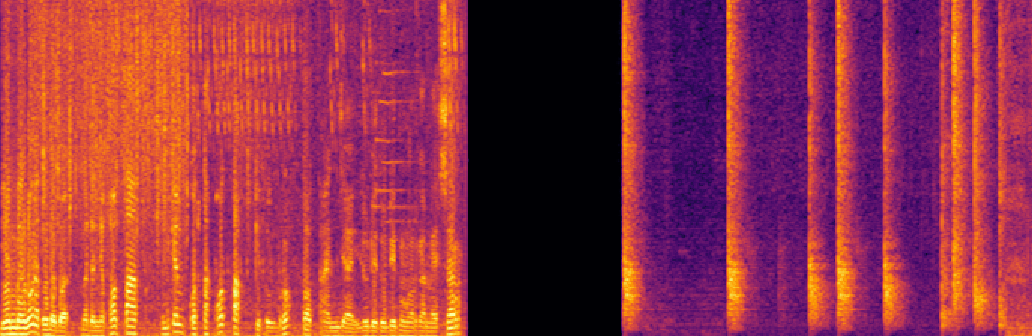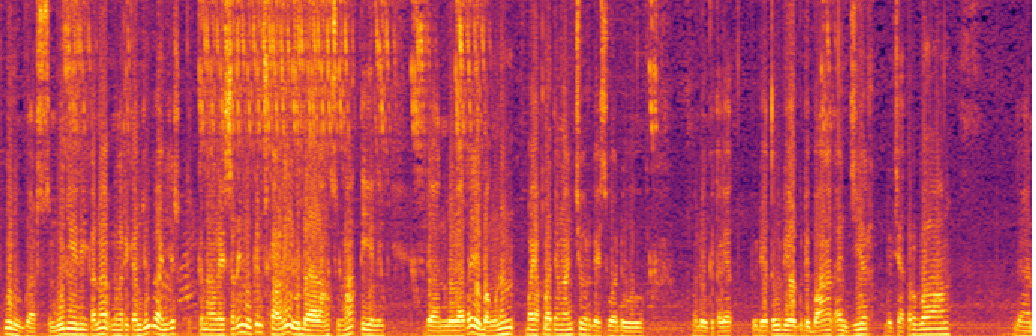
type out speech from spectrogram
gembel banget udah ba- badannya kotak. Ini kan kotak-kotak gitu, berotot anjay. Lu dia tuh dia mengeluarkan laser. Waduh, gue harus sembunyi nih karena mengerikan juga anjir. Kena laser ini mungkin sekali udah langsung mati ini. Dan lu lihat aja bangunan banyak banget yang hancur, guys. Waduh. Waduh, kita lihat tuh dia tuh dia gede banget anjir. Dia bisa terbang. Dan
